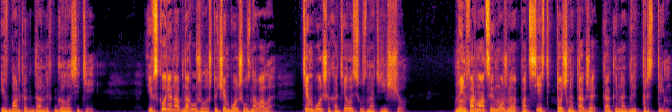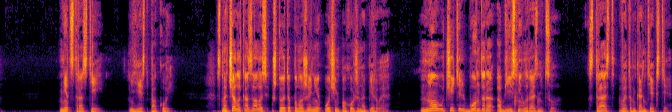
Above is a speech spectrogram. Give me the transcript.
и в банках данных голосети. И вскоре она обнаружила, что чем больше узнавала, тем больше хотелось узнать еще. На информацию можно подсесть точно так же, как и на глиттерстим. Нет страстей, есть покой. Сначала казалось, что это положение очень похоже на первое. Но учитель Бондара объяснил разницу. Страсть в этом контексте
